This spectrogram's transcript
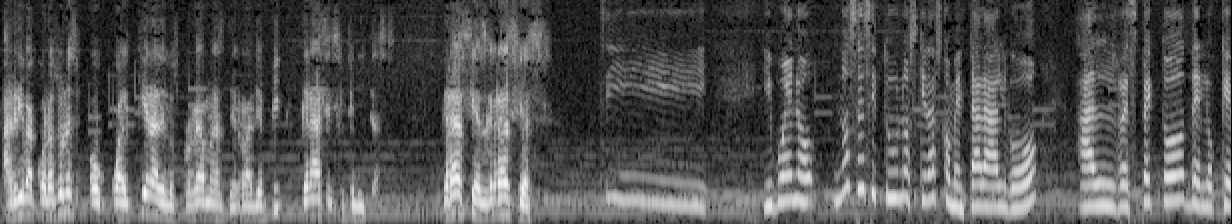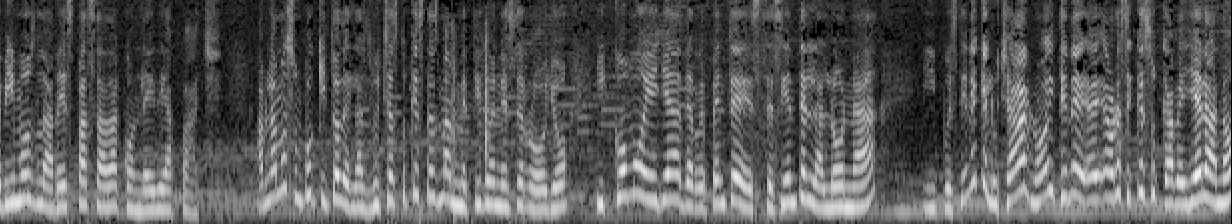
Arriba Corazones o cualquiera de los programas de Radio Pit. Gracias infinitas. Gracias, gracias. Sí. Y bueno, no sé si tú nos quieras comentar algo al respecto de lo que vimos la vez pasada con Lady Apache. Hablamos un poquito de las luchas, tú que estás más metido en ese rollo y cómo ella de repente se siente en la lona y pues tiene que luchar, ¿no? Y tiene, eh, ahora sí que es su cabellera, ¿no?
